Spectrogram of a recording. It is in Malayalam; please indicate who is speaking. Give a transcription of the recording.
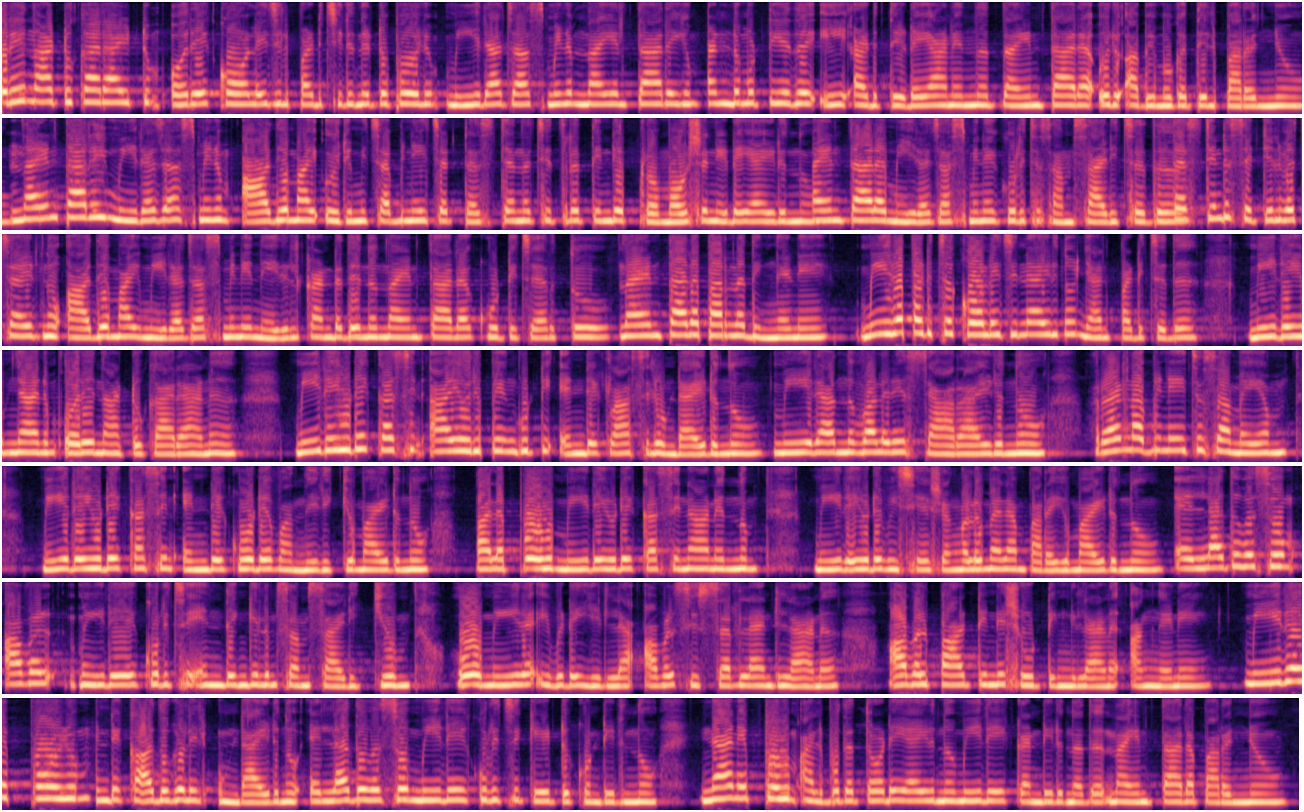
Speaker 1: ഒരേ നാട്ടുകാരായിട്ടും ഒരേ കോളേജിൽ പഠിച്ചിരുന്നിട്ട് പോലും മീര ജാസ്മിനും നയൻതാരയും കണ്ടുമുട്ടിയത് ഈ അടുത്തിടെയാണെന്ന് നയൻതാര ഒരു അഭിമുഖത്തിൽ പറഞ്ഞു. നയൻതാരയും മീര ജാസ്മിനും ആദ്യമായി ഒരുമിച്ച് അഭിനയിച്ച ടെസ്റ്റ് എന്ന ചിത്രത്തിന്റെ പ്രൊമോഷൻ ഇടയായിരുന്നു നയൻതാര മീര ജാസ്മിനെ കുറിച്ച് സംസാരിച്ചത്. ടെസ്റ്റിന്റെ സെറ്റിൽ വെച്ചായിരുന്നു ആദ്യമായി മീര ജാസ്മിനെ നേരിൽ കണ്ടതെന്നും നയൻതാര കൂട്ടിച്ചേർത്തു. നയൻതാര പറഞ്ഞത് ഇങ്ങനെ മീര പഠിച്ച കോളേജിനായിരുന്നു ഞാൻ പഠിച്ചത്. മീരയും ഞാനും ഒരേ നാട്ടുകാരാണ്. മീരയുടെ കസിൻ ആയ ഒരു പെൺകുട്ടി എന്റെ ക്ലാസ്സിലുണ്ടായിരുന്നു മീര അന്ന് വളരെ സ്റ്റാറായിരുന്നു റൺ അഭിനയിച്ച സമയം മീരയുടെ കസിൻ എന്റെ കൂടെ വന്നിരിക്കുമായിരുന്നു. പലപ്പോഴും മീരയുടെ കസിനാണെന്നും മീരയുടെ വിശേഷങ്ങളുമെല്ലാം പറയുമായിരുന്നു. എല്ലാ ദിവസവും അവൾ മീരയെക്കുറിച്ച് എന്തെങ്കിലും സംസാരിക്കും. ഓ മീര ഇവിടെയില്ല. അവൾ സ്വിറ്റ്സർലാൻഡിലാണ്. അവൾ പാട്ടിന്റെ ഷൂട്ടിങ്ങിലാണ്. അങ്ങനെ മീര എപ്പോഴും എന്റെ കാതുകളിൽ ഉണ്ടായിരുന്നു. എല്ലാ ദിവസവും മീരയെക്കുറിച്ച് കേട്ടുകൊണ്ടിരുന്നു. ഞാൻ എപ്പോഴും അത്ഭുതത്തോടെയായിരുന്നു മീരയെ കണ്ടിരുന്നത് നയൻതാര പറഞ്ഞു.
